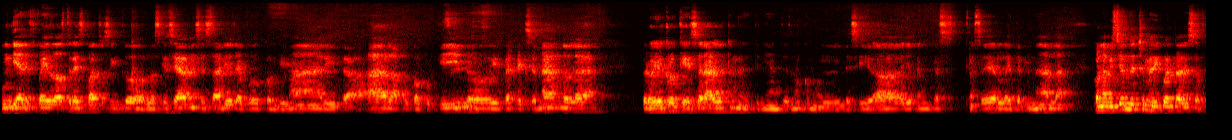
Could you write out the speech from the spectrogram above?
un día después, dos, tres, cuatro, cinco, los que sean necesarios, ya puedo continuar y trabajarla poco a poquito, ir perfeccionándola. Pero yo creo que eso era algo que me detenía antes, ¿no? Como el decir, ah, ya tengo que hacerla y terminarla. Con la visión, de hecho, me di cuenta de eso,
